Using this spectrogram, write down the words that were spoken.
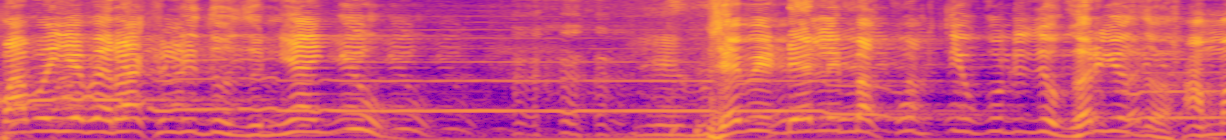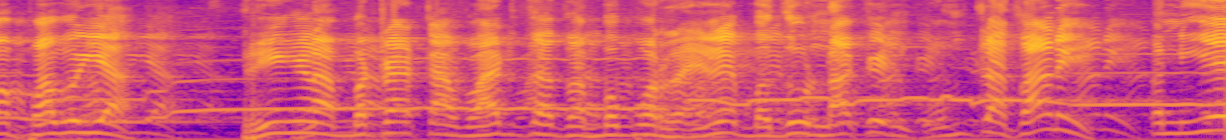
પાવઈ હવે રાખી લીધું હતું, ન્યા ગયું. જેવી ડેલીમાં કૂટત્યું કૂટત્યું ઘર્યું તો આમાં પાવૈયા રીંગણા, બટાકા વાટતા હતા બપોર. એને બધું નાખીને ઘૂમટા તાણી અને એ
